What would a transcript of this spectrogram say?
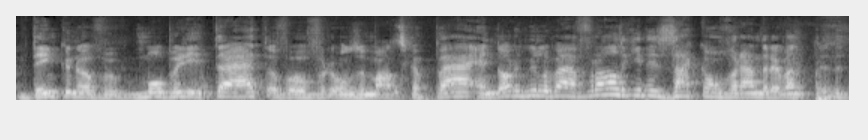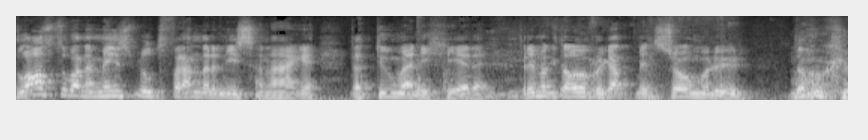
denken over mobiliteit of over onze maatschappij. En daar willen wij vooral geen zak aan veranderen. Want het laatste wat een mens wil veranderen is zijn eigen. Dat doen wij niet, heren. Daar heb ik het al over gehad met zomeruur. Toch?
